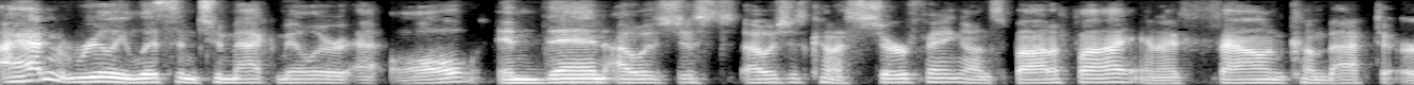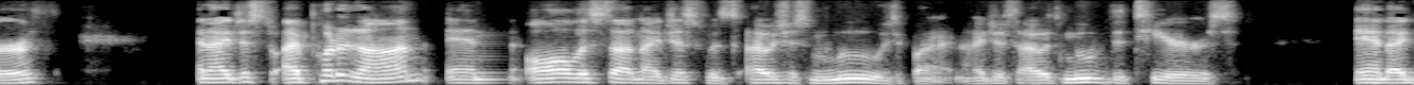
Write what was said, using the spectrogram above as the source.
I hadn't really listened to Mac Miller at all, and then I was just I was just kind of surfing on Spotify, and I found "Come Back to Earth." And I just I put it on, and all of a sudden I just was I was just moved by it. I just I was moved to tears and I,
